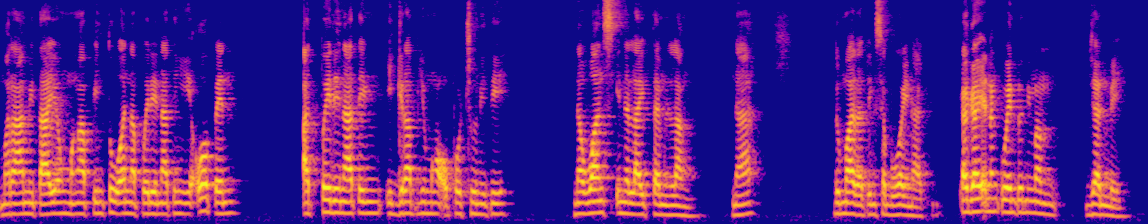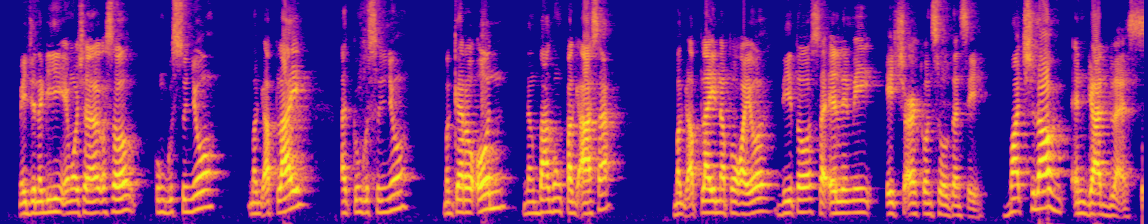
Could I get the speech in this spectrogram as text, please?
Marami tayong mga pintuan na pwede nating i-open at pwede nating i-grab yung mga opportunity na once in a lifetime lang na dumadating sa buhay natin. Kagaya ng kwento ni Ma'am John May. Medyo nagiging emotional ako. So, kung gusto nyo mag-apply at kung gusto nyo magkaroon ng bagong pag-asa, mag-apply na po kayo dito sa LMA HR Consultancy. Much love and God bless.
